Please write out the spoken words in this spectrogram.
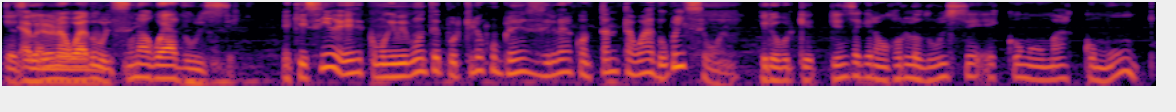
Que Ya, pero una hueá dulce. Una hueá dulce. Es que sí, es como que me pregunté por qué los cumpleaños se celebran con tanta hueá dulce, weón. Pero porque piensa que a lo mejor lo dulce es como más común. po.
